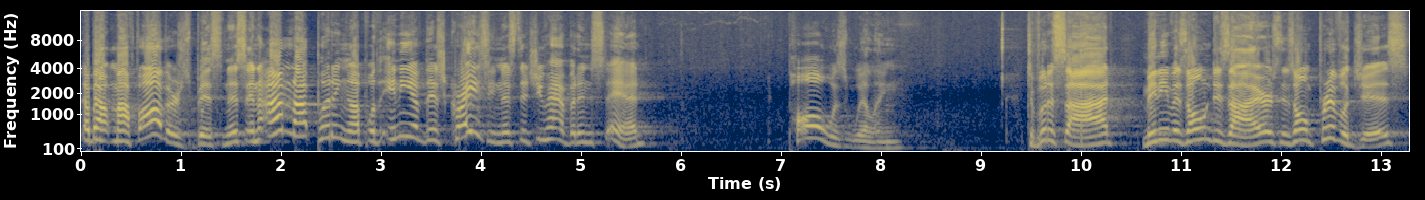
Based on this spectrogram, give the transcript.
about my father's business, and I'm not putting up with any of this craziness that you have. But instead, Paul was willing to put aside many of his own desires and his own privileges.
